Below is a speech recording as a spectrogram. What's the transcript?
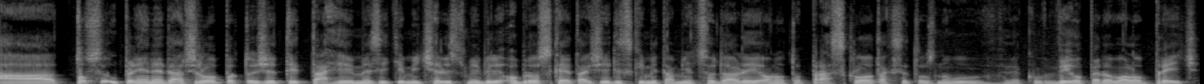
A to se úplně nedařilo, protože ty tahy mezi těmi čelistmi byly obrovské, takže vždycky mi tam něco dali, ono to prasklo, tak se to znovu jako vyoperovalo pryč.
